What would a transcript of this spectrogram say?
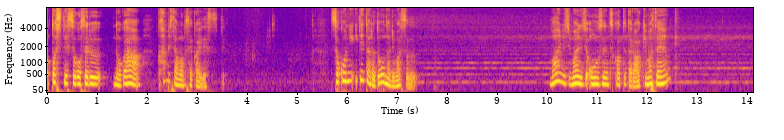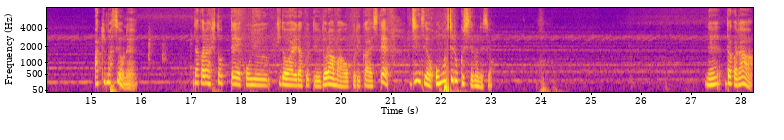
ーっとして過ごせるのが神様の世界ですって。そこにいてたらどうなります？毎日毎日温泉使ってたら飽きません？飽きますよね。だから人ってこういう喜怒哀楽っていうドラマを繰り返して人生を面白くしてるんですよ。ね、だから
